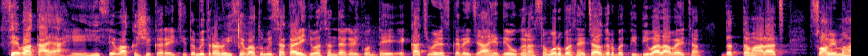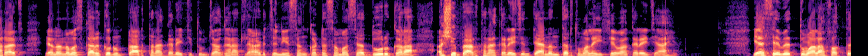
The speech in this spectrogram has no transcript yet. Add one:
सेवा काय आहे? ही सेवा कशी करायची? तर मित्रांनो ही सेवा तुम्ही सकाळी किंवा संध्याकाळी कोणत्याही एकाच वेळेस करायची आहे. देवघरासमोर बसायच्या अगरबत्ती दिवा लावायचा दत्त महाराज स्वामी महाराज यांना नमस्कार करून प्रार्थना करायची. तुमच्या घरातल्या अडचणी संकट समस्या दूर करा अशी प्रार्थना करायची आणि त्यानंतर तुम्हाला ही सेवा करायची आहे. या सेवेत तुम्हाला फक्त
